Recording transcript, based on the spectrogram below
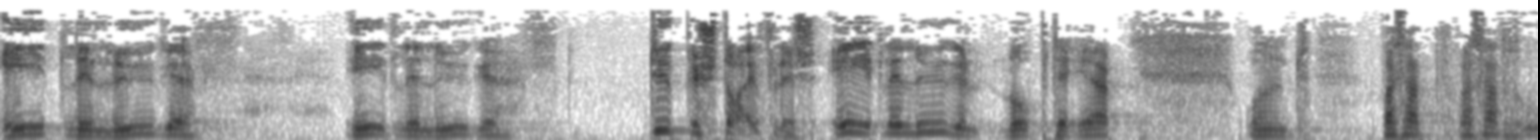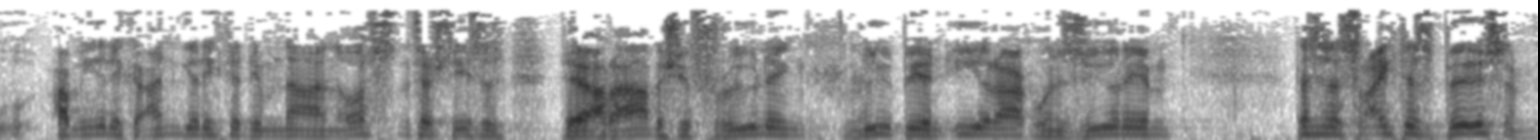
edle Lüge. Edle Lüge. Typisch teuflisch. Edle Lüge lobte er. Und was hat, was hat Amerika angerichtet im Nahen Osten? Verstehst du? Der arabische Frühling, Libyen, Irak und Syrien. Das ist das Reich des Bösen.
